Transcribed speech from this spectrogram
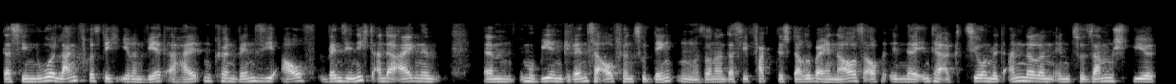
dass sie nur langfristig ihren Wert erhalten können, wenn sie auf, wenn sie nicht an der eigenen ähm, Immobiliengrenze aufhören zu denken, sondern dass sie faktisch darüber hinaus auch in der Interaktion mit anderen im Zusammenspiel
